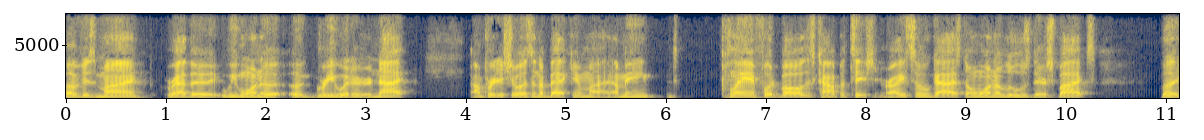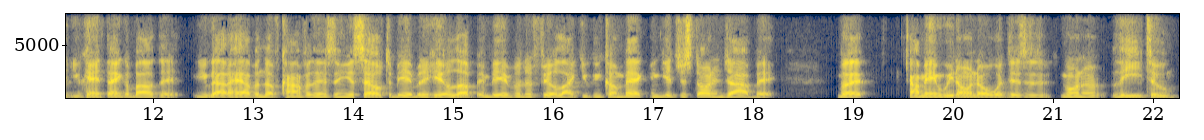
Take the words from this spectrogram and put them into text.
of his mind, whether we want to agree with it or not. I'm pretty sure it's in the back of your mind. I mean, playing football is competition, right? So guys don't want to lose their spots. But you can't think about that. You got to have enough confidence in yourself to be able to heal up and be able to feel like you can come back and get your starting job back. But I mean, we don't know what this is going to lead to.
